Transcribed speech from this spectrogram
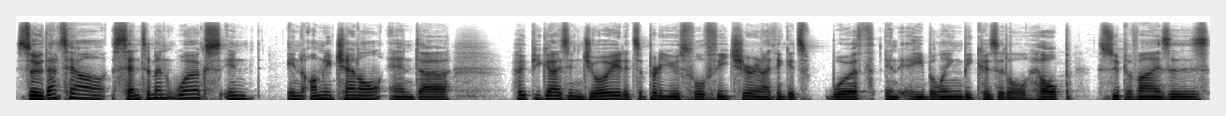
So that's how sentiment works in, in Omnichannel. And uh, hope you guys enjoyed. It's a pretty useful feature, and I think it's worth enabling because it'll help supervisors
